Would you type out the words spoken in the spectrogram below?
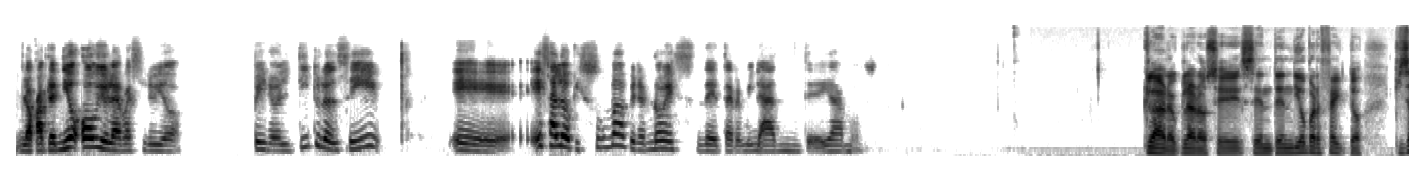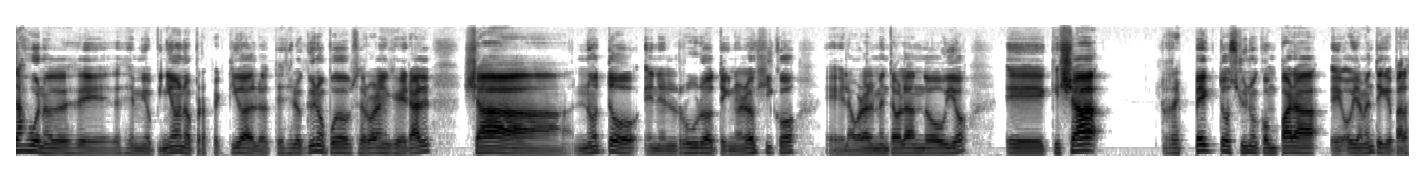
Lo que aprendió, obvio, la recibió. Pero el título en sí eh, es algo que suma, pero no es determinante, digamos. Claro, claro, se, se, entendió perfecto. Quizás, bueno, desde, desde mi opinión o perspectiva, desde lo que uno puede observar en general, ya noto en el rubro tecnológico, eh, laboralmente hablando, obvio, eh, que ya respecto, si uno compara, eh, obviamente que para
